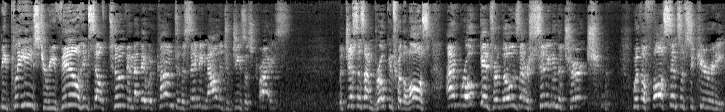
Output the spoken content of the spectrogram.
be pleased to reveal Himself to them that they would come to the saving knowledge of Jesus Christ. But just as I'm broken for the lost, I'm broken for those that are sitting in the church with a false sense of security.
